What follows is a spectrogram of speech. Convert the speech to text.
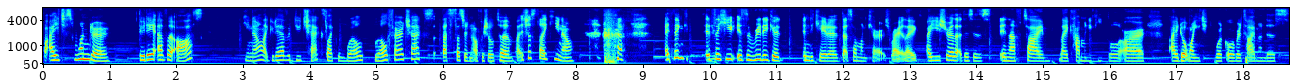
but i just wonder do they ever ask? You know like do they ever do checks like well welfare checks? That's such an official term but it's just like you know i think it's a huge it's a really good indicator that someone cares right? Like are you sure that this is enough time? Like how many people are i don't want you to work overtime on this?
